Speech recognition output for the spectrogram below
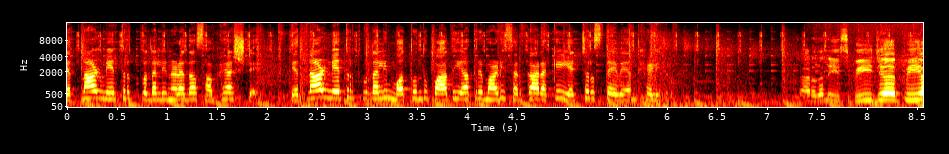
ಯತ್ನಾಳ್ ನೇತೃತ್ವದಲ್ಲಿ ನಡೆದ ಸಭೆಯಷ್ಟೇ. ಯತ್ನಾಳ್ ನೇತೃತ್ವದಲ್ಲಿ ಮತ್ತೊಂದು ಪಾದಯಾತ್ರೆ ಮಾಡಿ ಸರ್ಕಾರಕ್ಕೆ ಎಚ್ಚರಿಸುತ್ತೇವೆ ಅಂತ ಹೇಳಿದರು. ಬಿಜೆಪಿಯ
